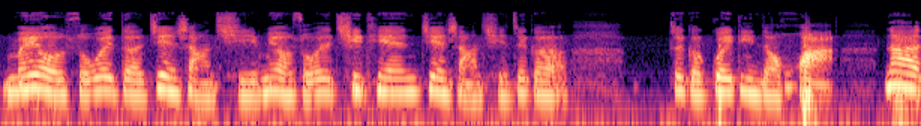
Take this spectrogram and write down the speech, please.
没有所谓的鉴赏期，没有所谓的七天鉴赏期这个这个规定的话，那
